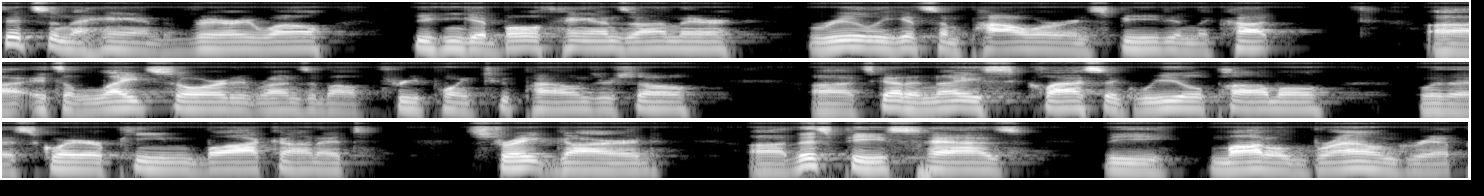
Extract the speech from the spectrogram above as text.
fits in the hand very well. You can get both hands on there, really get some power and speed in the cut. Uh, it's a light sword. It runs about 3.2 pounds or so. Uh, it's got a nice classic wheel pommel with a square peen block on it, straight guard. Uh, this piece has the mottled brown grip.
